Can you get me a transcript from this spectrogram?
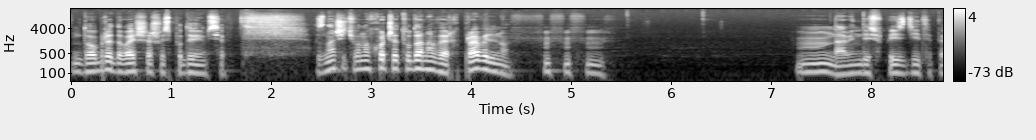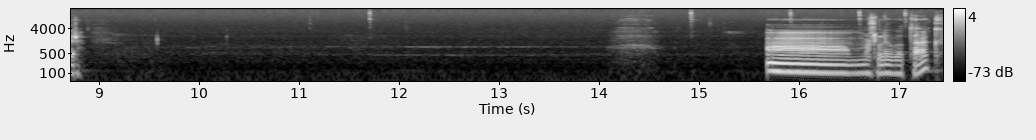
Добре, давай ще щось подивимося. Значить, воно хоче туди наверх, правильно? Хм-хм-хм. М, да, він десь в пизді тепер. Можливо, так.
